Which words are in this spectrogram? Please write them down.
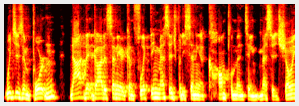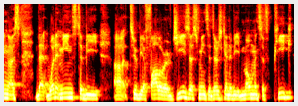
which is important. Not that God is sending a conflicting message, but He's sending a complementing message, showing us that what it means to be uh, to be a follower of Jesus means that there's going to be moments of peak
